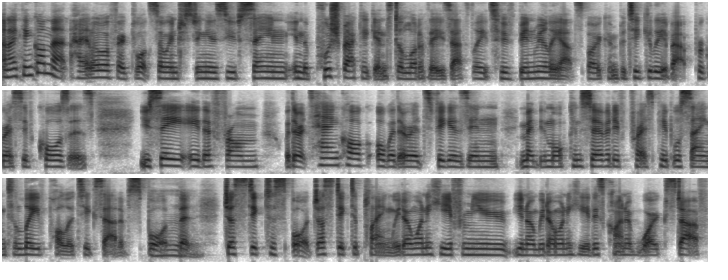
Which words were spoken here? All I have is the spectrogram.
And I think on that halo effect, what's so interesting is you've seen in the pushback against a lot of these athletes who've been really outspoken, particularly about progressive causes. You see either from whether it's Hancock or whether it's figures in maybe the more conservative press, people saying to leave politics out of sport, mm. that just stick to sport, just stick to playing. We don't want to hear from you, you know, we don't want to hear this kind of woke stuff.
